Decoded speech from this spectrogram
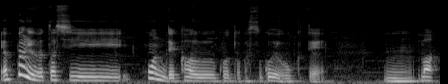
やっぱり私本で買うことがすごい多くて、うん、ま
